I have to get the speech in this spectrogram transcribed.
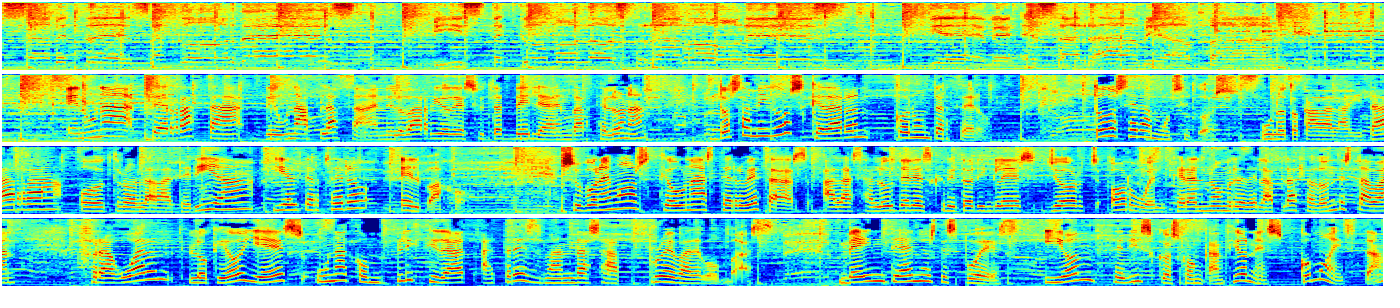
sabe tres acordes. Viste como los Ramones. Tiene esa rabia punk. En una terraza de una plaza en el barrio de Ciutat Bella, en Barcelona, dos amigos quedaron con un tercero. Todos eran músicos. Uno tocaba la guitarra, otro la batería y el tercero el bajo. Suponemos que unas cervezas a la salud del escritor inglés George Orwell, que era el nombre de la plaza donde estaban, fraguaron lo que hoy es una complicidad a tres bandas a prueba de bombas. Veinte años después y once discos con canciones como esta,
